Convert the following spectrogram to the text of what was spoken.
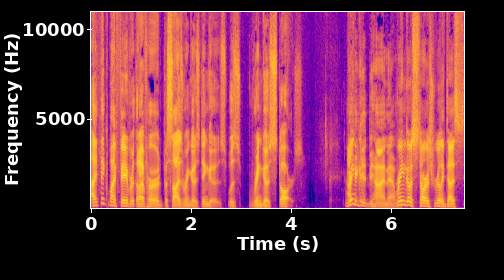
I think my favorite that I've heard besides Ringo's Dingoes was Ringo's Stars. I could get behind that one. Ringo Stars really does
